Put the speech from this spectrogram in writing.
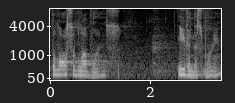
the loss of loved ones, even this morning?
